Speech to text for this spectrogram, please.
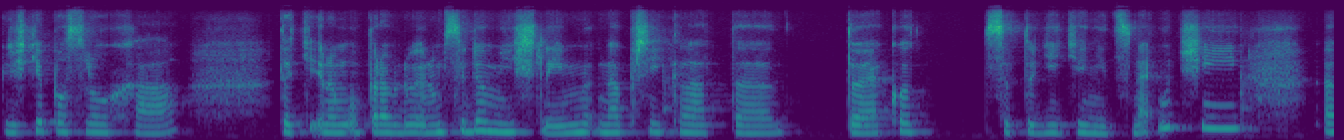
když tě poslouchá. Teď jenom opravdu jenom si domýšlím, například eh, to jako se to dítě nic neučí, eh,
